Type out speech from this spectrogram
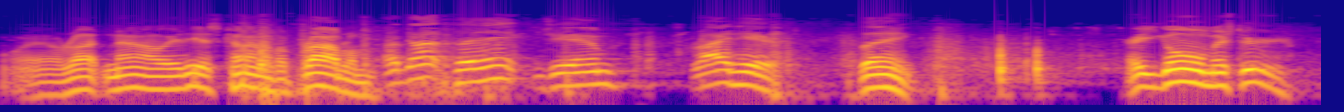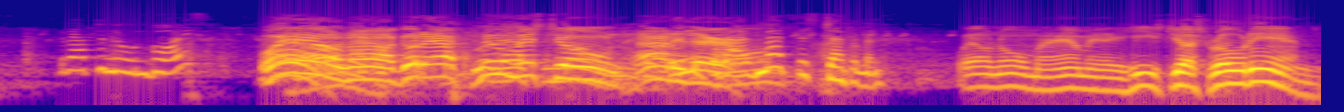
Well, right now it is kind of a problem. I got the ink, Jim. Right here. The ink. There you go, mister. Good afternoon, boys. Well, now, good afternoon, Miss Jones. Howdy Believe there. I've met this gentleman. Well, no, ma'am. Uh, he's just rode in.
